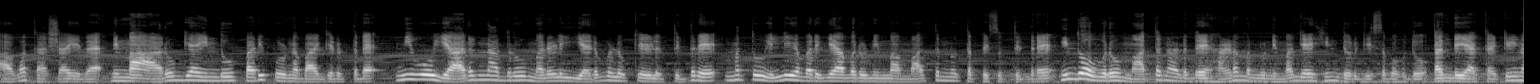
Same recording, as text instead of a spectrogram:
ಅವಕಾಶ ಇದೆ. ನಿಮ್ಮ ಆರೋಗ್ಯ ಇಂದು ಪರಿಪೂರ್ಣವಾಗಿರುತ್ತದೆ. ನೀವು ಯಾರನ್ನಾದರೂ ಮರಳಿ ಎರವಲು ಕೇಳುತ್ತಿದ್ದರೆ ಮತ್ತು ಇಲ್ಲಿಯವರೆಗೆ ಅವರು ನಿಮ್ಮ ಮಾತನ್ನು ತಪ್ಪಿಸುತ್ತಿದ್ದರೆ, ಇಂದು ಅವರು ಮಾತನಾಡದೆ ಹಣವನ್ನು ನಿಮಗೆ ಹಿಂದಿರುಗಿಸಬಹುದು. ತಂದೆಯ ಕಠಿಣ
